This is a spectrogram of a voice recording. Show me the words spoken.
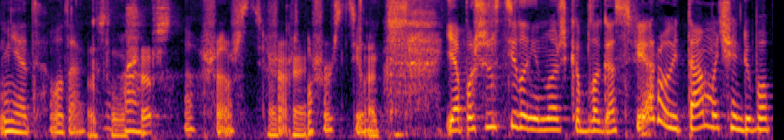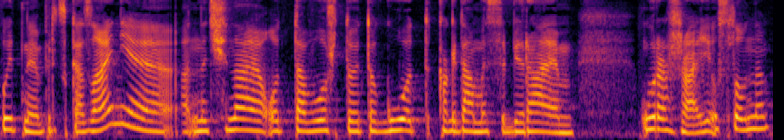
нет, вот так. От слова шерсть? А, шерсть, okay. шерсть, пошерстила. Okay. Я пошерстила немножечко благосферу, и там очень любопытное предсказание, начиная от того, что это год, когда мы собираем урожай, условно,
